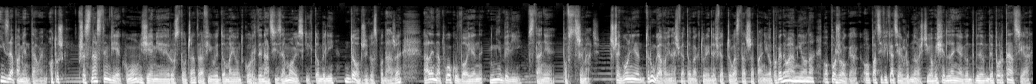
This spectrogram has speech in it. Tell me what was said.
i zapamiętałem. Otóż w XVI wieku ziemie Roztocza trafiły do majątku ordynacji zamojskich. To byli dobrzy gospodarze, ale na tłoku wojen nie byli w stanie powstrzymać. Szczególnie druga wojna światowa, której doświadczyła starsza pani. Opowiadała mi ona o pożogach, o pacyfikacjach ludności, o wysiedleniach, o deportacjach.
